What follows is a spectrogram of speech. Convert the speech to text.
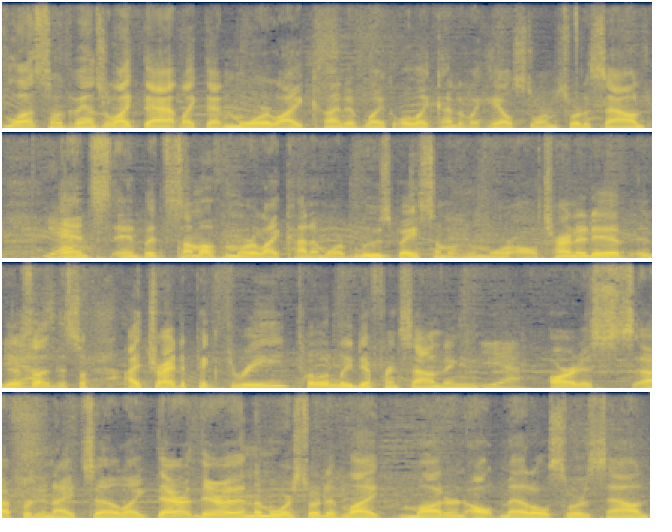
some of the bands are like that, like that more like kind of like oh like kind of like Halestorm sort of sound. Yeah. And and but some of them are like kind of more blues based. Some of them are more alternative. There's Yeah. a, so I tried to pick three totally different sounding Yeah. artists uh, for tonight. So like they're they're in the more sort of like modern alt metal sort of sound,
